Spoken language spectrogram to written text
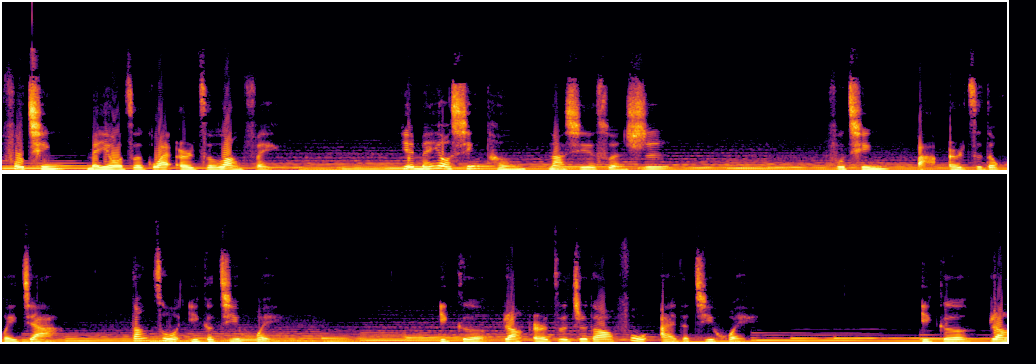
父亲没有责怪儿子浪费，也没有心疼那些损失。父亲把儿子的回家当做一个机会，一个让儿子知道父爱的机会，一个让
